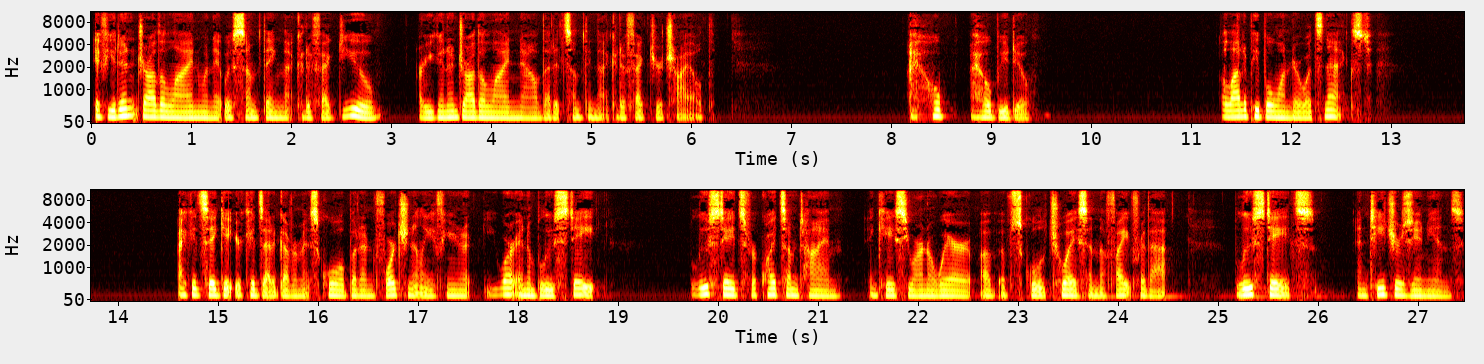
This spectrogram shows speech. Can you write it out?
If you didn't draw the line when it was something that could affect you, are you going to draw the line now that it's something that could affect your child? I hope I hope you do. A lot of people wonder what's next. I could say get your kids out of government school, but unfortunately, if you you are in a blue state, blue states for quite some time, in case you aren't aware of, of school choice and the fight for that, blue states and teachers unions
